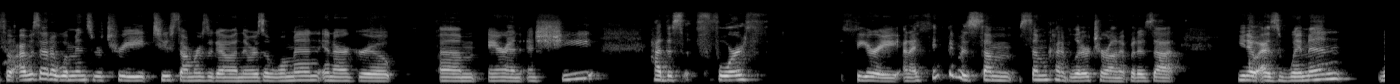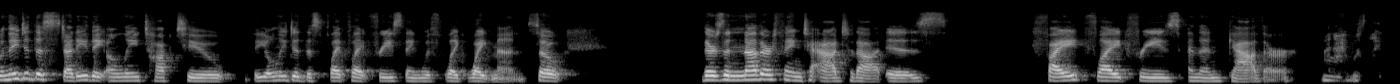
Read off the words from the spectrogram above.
so I was at a women's retreat two summers ago, and there was a woman in our group, um, Erin, and she had this fourth theory, and I think there was some some kind of literature on it, but is that you know, as women, when they did this study, they only talked to they only did this flight, flight, freeze thing with like white men. So there's another thing to add to that is fight, flight, freeze, and then gather. And I mm. was like,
